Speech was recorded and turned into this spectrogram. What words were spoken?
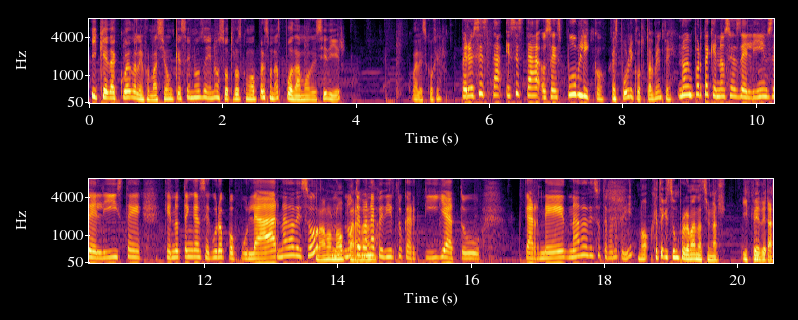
y que de acuerdo a la información que se nos dé, nosotros como personas podamos decidir cuál escoger. Pero ese está, ese está, o sea, es público. Es público, totalmente. No importa que no seas del IMSS, del ISTE, que no tengas seguro popular, nada de eso. No, no, no. No te van a pedir tu cartilla, tu carnet, nada de eso te van a pedir. No, gente que es un programa nacional y federal.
